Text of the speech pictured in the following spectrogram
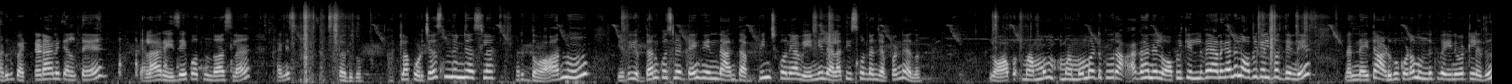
అడుగు పెట్టడానికి వెళ్తే ఎలా రేజ్ అయిపోతుందో అసలు. కానీ చదువు అట్లా పొడి చేస్తుందండి అసలు. మరి దారుణం. ఏదో యుద్ధానికి వచ్చినట్టే నేను దాన్ని తప్పించుకొని ఆ వేడి నీళ్ళు ఎలా తీసుకుంటాను చెప్పండి అది లోపల మా అమ్మ మా అమ్మ మటుకు రాగానే లోపలికి వెళ్ళిపోయి అనగానే లోపలికి వెళ్ళిపోద్దండి. నన్ను అయితే అడుగు కూడా ముందుకు వేయనివ్వట్లేదు.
